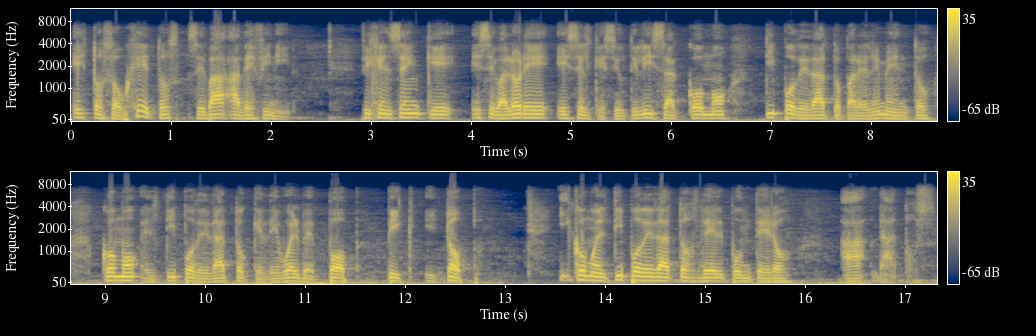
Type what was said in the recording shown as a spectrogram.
estos objetos se va a definir. Fíjense en que ese valor E es el que se utiliza como tipo de dato para elemento, como el tipo de dato que devuelve pop, pick y top, y como el tipo de datos del puntero a datos.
